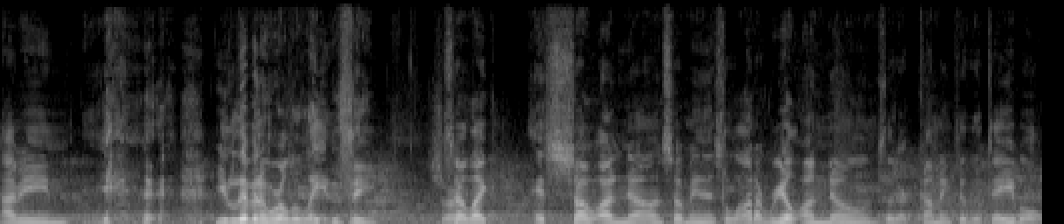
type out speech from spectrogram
I mean, you live in a world of latency. Sure. So like, it's so unknown. So I mean, there's a lot of real unknowns that are coming to the table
